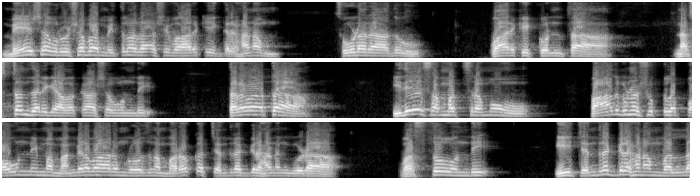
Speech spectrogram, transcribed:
మేష వృషభ మిథున రాశి వారికి గ్రహణం చూడరాదు. వారికి కొంత నష్టం జరిగే అవకాశం ఉంది. తర్వాత ఇదే సంవత్సరము పాల్గొన శుక్ల పౌర్ణిమ మంగళవారం రోజున మరొక చంద్రగ్రహణం కూడా వస్తూ ఉంది. ఈ చంద్రగ్రహణం వల్ల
